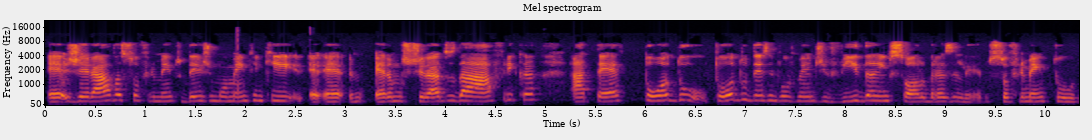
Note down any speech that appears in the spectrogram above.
é, gerava sofrimento desde o momento em que é, é, éramos tirados da África até todo, todo o desenvolvimento de vida em solo brasileiro. Sofrimento.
